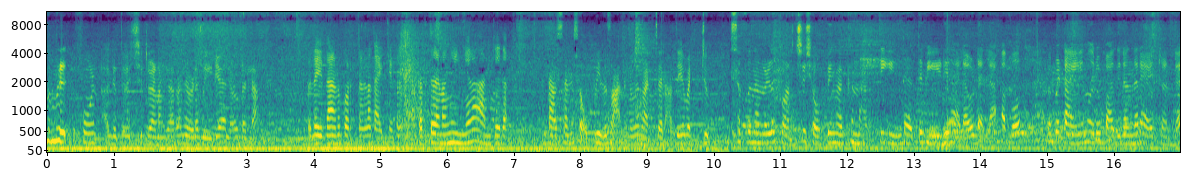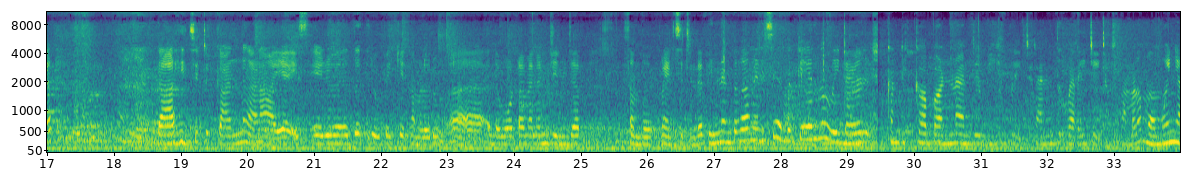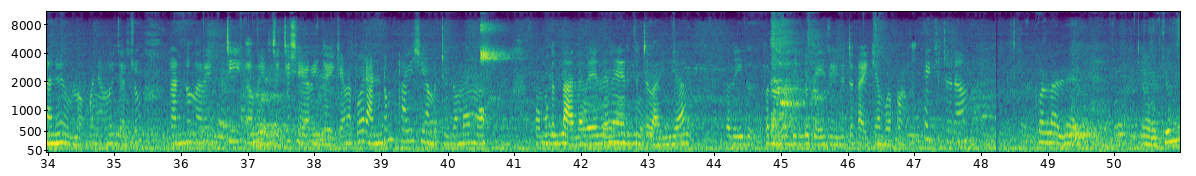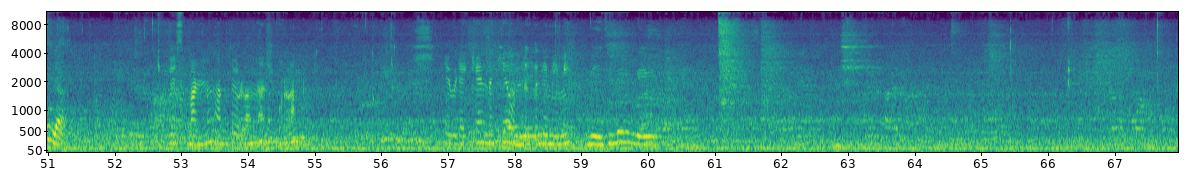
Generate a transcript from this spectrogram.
നമ്മൾ ഫോൺ അകത്ത് വെച്ചിട്ട് വേണം. കാരണം ഇവിടെ വീഡിയോ അലൗഡ് അല്ല. അത് ഇതാണ് പുറത്തുള്ള കാഴ്ചകൾ. അകത്ത് വേണമെങ്കിൽ ഇങ്ങനെ കാണിച്ചു തരാം അവസാനം ഷോപ്പ് ചെയ്ത സാധനങ്ങൾ കാണിച്ചു തരാം അതേ പറ്റൂ. അപ്പോൾ നമ്മൾ കുറച്ച് ഷോപ്പിംഗ് ഒക്കെ നടത്തി. ഇതിന്റെ അകത്ത് വീഡിയോ അലൗഡ് അല്ല. അപ്പോൾ ഇപ്പോൾ ടൈം ഒരു പതിനൊന്നര ആയിട്ടുണ്ട്. ദാഹിച്ചിട്ട് കണ്ണ് ഗൈസ്. എഴുപത് രൂപയ്ക്ക് നമ്മളൊരു എന്താ വാട്ടർമെലൺ ജിഞ്ചർ സംഭവം മേടിച്ചിട്ടുണ്ട്. പിന്നെ എന്തുവാ മേടിച്ച്? എന്തൊക്കെയായിരുന്നു? ചിക്കൻ കണ്ടിക്ക ബൺ ആൻഡ് ബീഫ് പ്ലേറ്റ് രണ്ട് വെറൈറ്റി ഐറ്റംസ് നമ്മൾ മോമോയും ഞാനേ ഉള്ളൂ. അപ്പോൾ ഞങ്ങൾ വിചാരിച്ചു രണ്ടും വെറൈറ്റി മേടിച്ചിട്ട് ഷെയർ ചെയ്ത് കഴിക്കാം. അപ്പോൾ രണ്ടും ട്രൈ ചെയ്യാൻ പറ്റുമല്ലോ മോമോ നമുക്ക് തലവേദന എടുത്തിട്ട് വയ്യ. അപ്പോൾ ഇത് ഇപ്പോൾ നമ്മൾ ബില്ല് പേ ചെയ്തിട്ട് കഴിക്കാൻ പോകും അപ്പോൾ നമുക്ക് കഴിച്ചിട്ട് വരാം. കൊള്ളാമല്ലേ ഇറച്ചിയൊന്നുമില്ല. മണ്ണ് മാത്രമേ ഉള്ളൂ. എന്നാലും കൊള്ളാം. എവിടെയൊക്കെ എന്തൊക്കെയോ ഉണ്ട്. അല്ലേ മിമി? ബീഫിന്റെ ഒരു ഗ്രേവി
